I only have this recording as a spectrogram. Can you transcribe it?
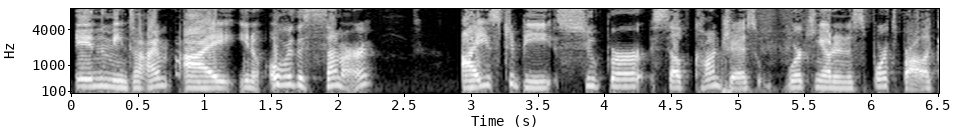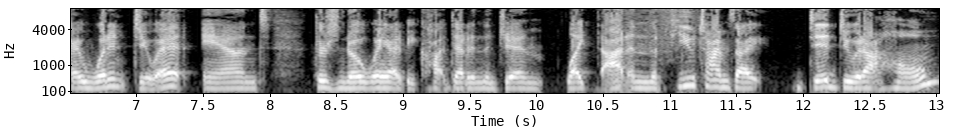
in the meantime, I, you know, over the summer, I used to be super self conscious working out in a sports bra. Like I wouldn't do it. And there's no way I'd be caught dead in the gym like that. And the few times I did do it at home,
